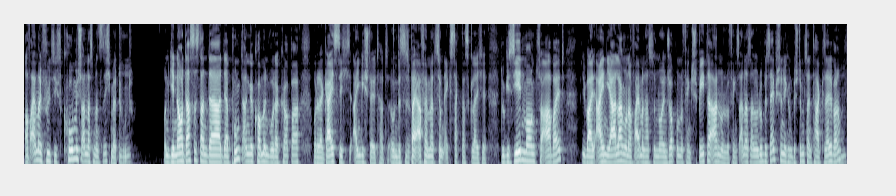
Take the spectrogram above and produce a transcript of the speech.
auf einmal fühlt es sich komisch an, dass man es nicht mehr tut. Mhm. Und genau das ist dann der, der Punkt angekommen, wo der Körper oder der Geist sich eingestellt hat. Und das ist bei Affirmation exakt das Gleiche. Du gehst jeden Morgen zur Arbeit, über ein, ein Jahr lang und auf einmal hast du einen neuen Job und du fängst später an oder du fängst anders an oder du bist selbstständig und bestimmst deinen Tag selber. Mhm.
